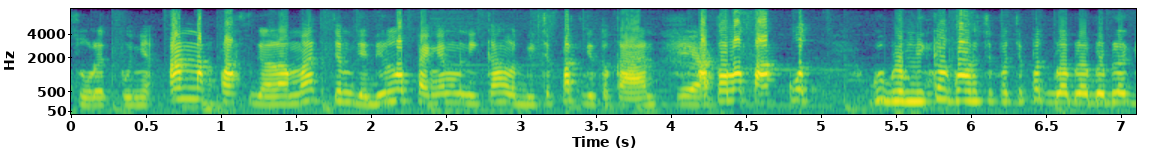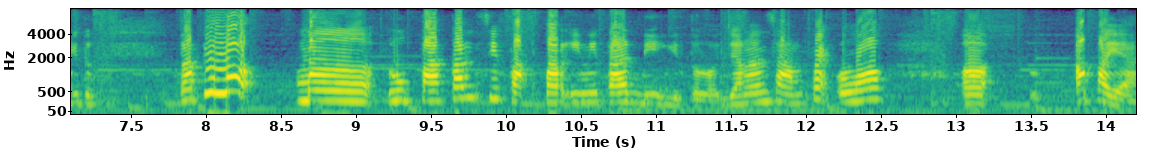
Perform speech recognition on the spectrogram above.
sulit punya anak pas segala macem jadi lo pengen menikah lebih cepat gitu kan? Iya. atau lo takut gue belum nikah gue harus cepet-cepet bla bla bla bla gitu. Tapi lo melupakan si faktor ini tadi gitu loh. Jangan sampai lo eh, apa ya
